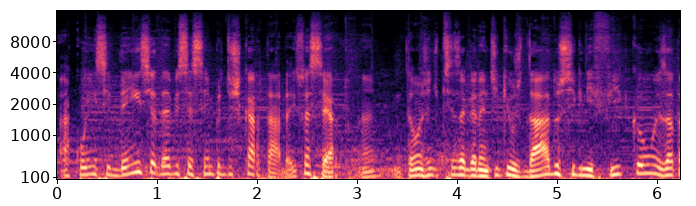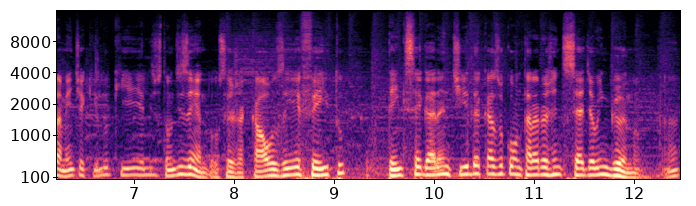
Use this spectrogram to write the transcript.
a coincidência deve ser sempre descartada, isso é certo. Né? Então a gente precisa garantir que os dados significam exatamente aquilo que eles estão dizendo, ou seja, causa e efeito tem que ser garantida, caso contrário a gente cede ao engano. Né?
